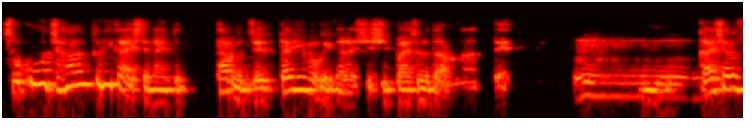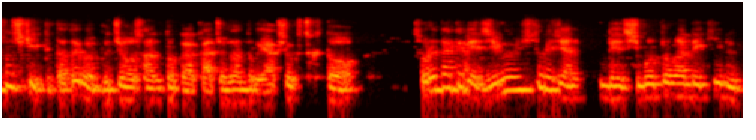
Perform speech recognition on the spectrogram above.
そこをちゃんと理解してないと、多分絶対うまくいかないし、失敗するだろうなって。うーん。会社の組織って、例えば部長さんとか課長さんとか役職つくと、それだけで自分一人じゃで仕事ができる、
